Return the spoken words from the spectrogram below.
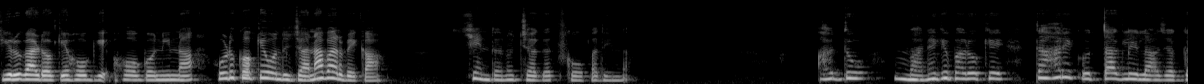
ತಿರುಗಾಡೋಕೆ ಹೋಗಿ, ಹೋಗೋ ನಿನ್ನ ಹುಡುಕೋಕೆ ಒಂದು ಜನ ಬರಬೇಕಾ? ಎಂದನು ಜಗತ್ ಕೋಪದಿಂದ. ಅದು ಮನೆಗೆ ಬರೋಕೆ ದಾರಿ ಗೊತ್ತಾಗಲಿಲ್ಲ ಜಗ್ಗ.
